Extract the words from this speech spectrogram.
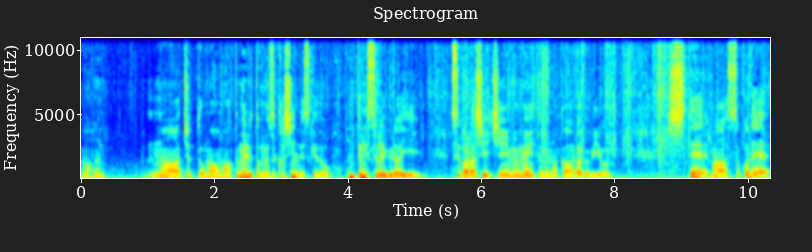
まあ、ほんまあちょっとまあまとめると難しいんですけど本当にそれぐらい素晴らしいチームメイトの中ラグビーをしてまあそこで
